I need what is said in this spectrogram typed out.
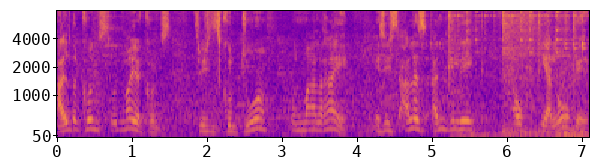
alter Kunst und neuer Kunst, zwischen Skulptur und Malerei. Es ist alles angelegt auf Dialoge.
